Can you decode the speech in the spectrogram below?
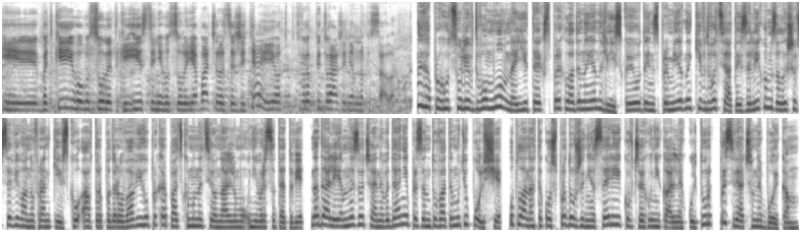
І батьки його гуцули, такі істинні гуцули. Я бачила це життя і от під враженням написала. Книга про гуцулів двомовна. Її текст перекладений англійською. Один з примірників, 20-й за ліком, залишився в Івано-Франківську. Автор подарував його Прикарпатському національному університетові. Надалі незвичайне видання презентуватимуть у Польщі. У планах також продовження серії ковчег унікальних культур, присвячене бойкам.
